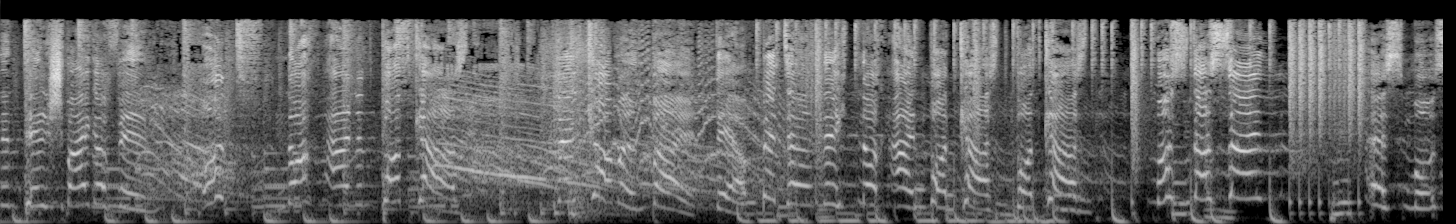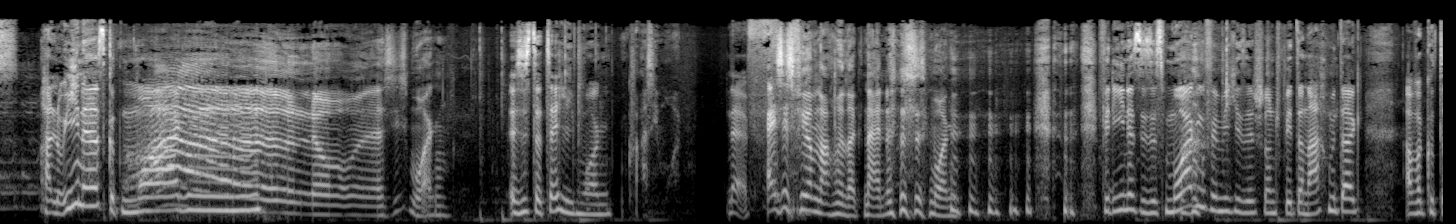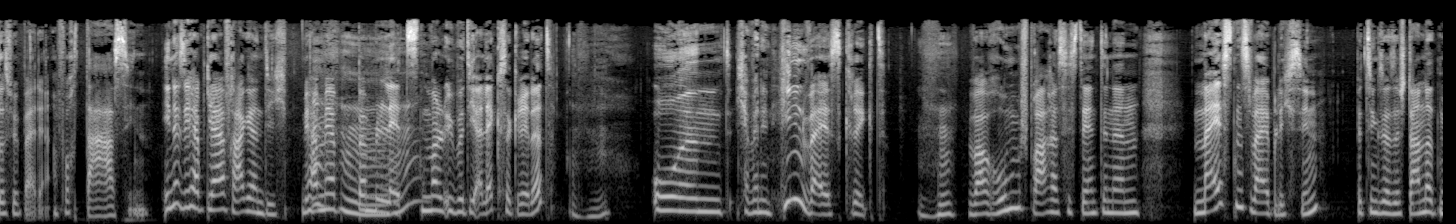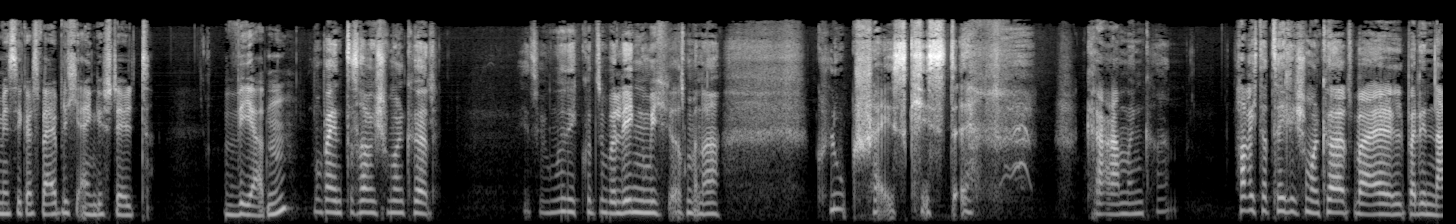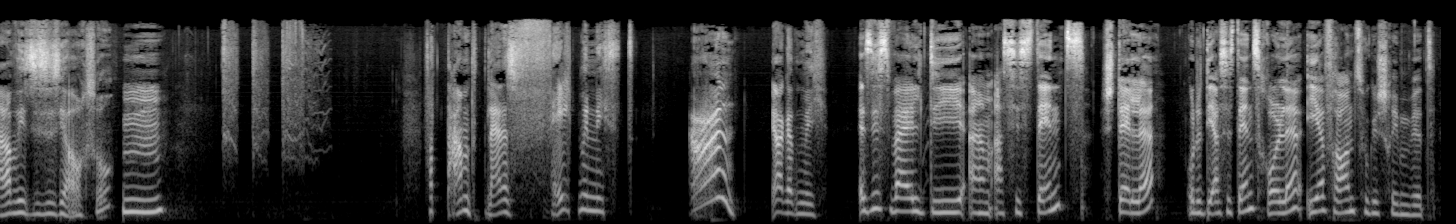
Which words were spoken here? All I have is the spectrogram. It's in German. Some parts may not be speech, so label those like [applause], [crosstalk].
einen Till Schweiger Film und noch einen Podcast. Willkommen bei der Bitte nicht noch ein Podcast. Podcast. Muss das sein? Es muss. Hallo Ines, guten Morgen. Hallo, es ist morgen. Es ist tatsächlich morgen. Quasi morgen. Ne, f- Es ist vier am Nachmittag. Nein, [laughs] es ist morgen. [laughs] Für die Ines ist es morgen, für mich ist es schon später Nachmittag. Aber gut, dass wir beide einfach da sind. Ines, ich habe gleich eine Frage an dich. Wir haben ja beim letzten Mal über die Alexa geredet. Und ich habe einen Hinweis gekriegt, warum Sprachassistentinnen meistens weiblich sind, beziehungsweise standardmäßig als weiblich eingestellt werden. Moment, das habe ich schon mal gehört. Jetzt muss ich kurz überlegen, mich aus meiner Klugscheißkiste [laughs] kramen kann. Habe ich tatsächlich schon mal gehört, weil bei den Navis ist es ja auch so. Verdammt, nein, das fällt mir nicht an. Ärgert mich. Es ist, weil die ähm, Assistenzstelle oder die Assistenzrolle eher Frauen zugeschrieben wird.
